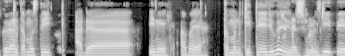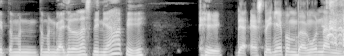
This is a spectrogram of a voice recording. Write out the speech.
kurang Kita mesti ada ini apa ya? Temen kita juga ya. temen kita temen-temen gak jelas deh nih apa ya? Da- SD-nya pembangunan.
